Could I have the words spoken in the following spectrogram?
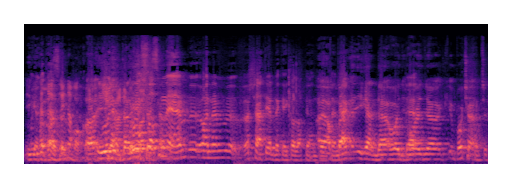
Igen, hát az, hogy nem akarnak. Igen, de rosszat nem, hanem a saját érdekeik alapján döntenek. Igen, de hogy, de... hogy bocsánat, csak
